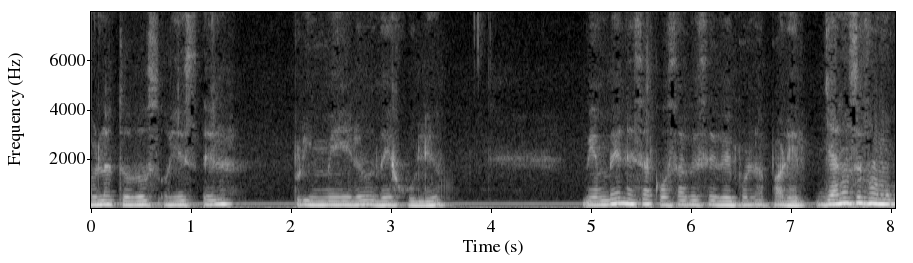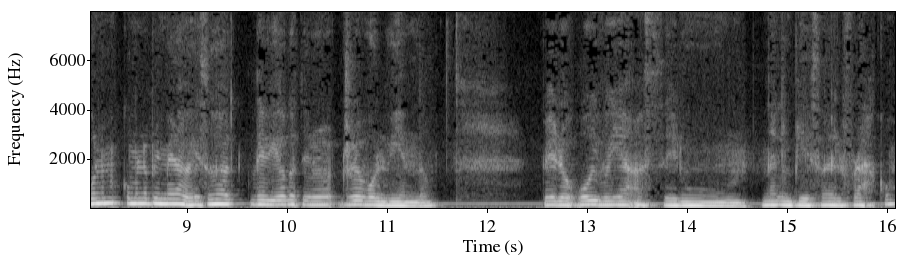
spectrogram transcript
Hola a todos, hoy es el primero de julio. Bien, ven esa cosa que se ve por la pared. Ya no se formó como la primera vez, eso es debido a que estoy revolviendo. Pero hoy voy a hacer una limpieza del frasco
